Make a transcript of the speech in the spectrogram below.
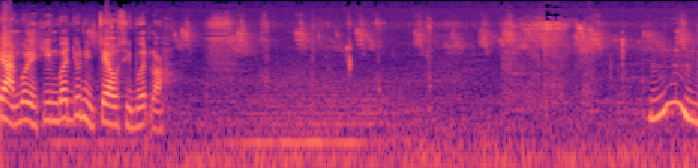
ย่านบ่ได้กินเบิดอยู่นี่แจวสิเบิดเหรออืม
